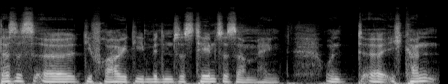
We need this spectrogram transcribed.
das ist äh, die Frage, die mit dem System zusammenhängt. Und äh, ich kann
